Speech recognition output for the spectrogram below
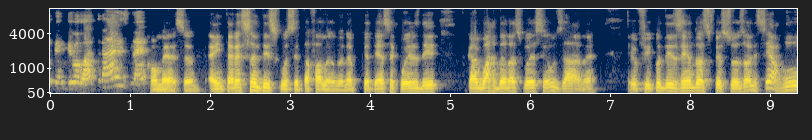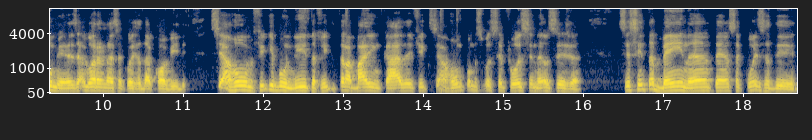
aprendeu lá atrás, né? Começa. É interessante isso que você está falando, né? Porque tem essa coisa de ficar guardando as coisas sem usar, né? Eu fico dizendo às pessoas, olha, se arrume, agora nessa coisa da Covid, se arrume, fique bonita, fique, trabalhe em casa e fique se arrume como se você fosse, né? Ou seja, se sinta bem, né? Tem essa coisa de...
